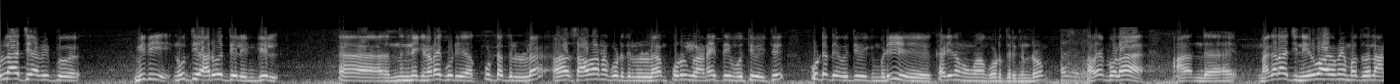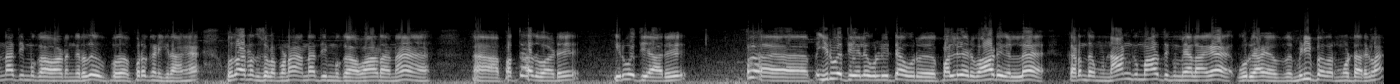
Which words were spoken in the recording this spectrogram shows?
உள்ளாட்சி அமைப்பு விதி நூற்றி அறுபத்தேழின் கீழ் இன்னைக்கு நடக்கக்கூடிய கூட்டத்தில் உள்ள அதாவது சாதாரண கூட்டத்தில் உள்ள பொருள்கள் அனைத்தையும் ஒத்தி வைத்து கூட்டத்தை ஒத்தி வைக்கும்படி கடிதம் கொடுத்திருக்கின்றோம். அதே போல் அந்த நகராட்சி நிர்வாகமே மொத்தத்தில் அதிமுக வார்டுங்கிறது புறக்கணிக்கிறாங்க. உதாரணத்துக்கு சொல்லப்போனால் அதிமுக வார்டான பத்தாவது வார்டு இருபத்தி ஆறு இருபத்தி ஏழு உள்ளிட்ட ஒரு பல்வேறு வார்டுகளில் கடந்த நான்கு மாதத்துக்கு மேலாக ஒரு மினி பவர் மோட்டார்கள்லாம்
